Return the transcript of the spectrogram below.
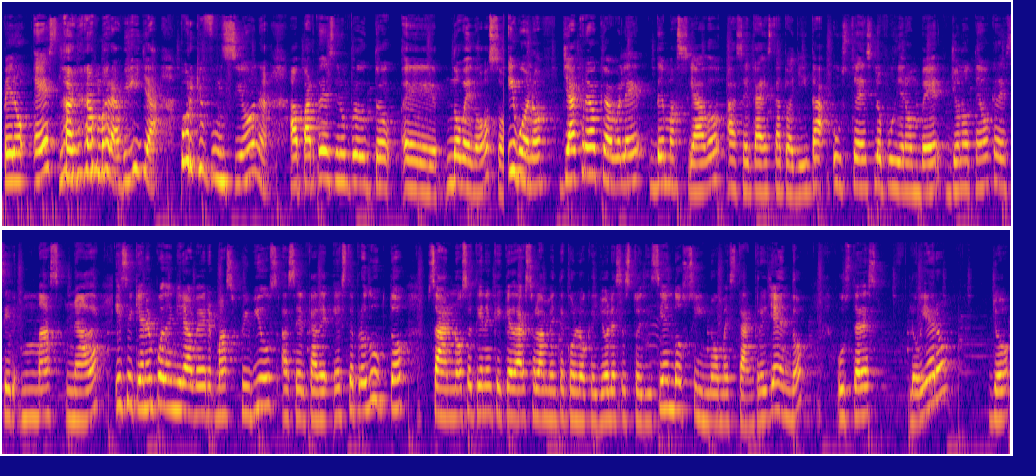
pero es la gran maravilla porque funciona, aparte de ser un producto eh, novedoso. Y bueno, ya creo que hablé demasiado acerca de esta toallita, ustedes lo pudieron ver, yo no tengo que decir más nada. Y si quieren pueden ir a ver más reviews acerca de este producto, o sea, no se tienen que quedar solamente con lo que yo les estoy diciendo si no me están creyendo. Ustedes lo vieron, yo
